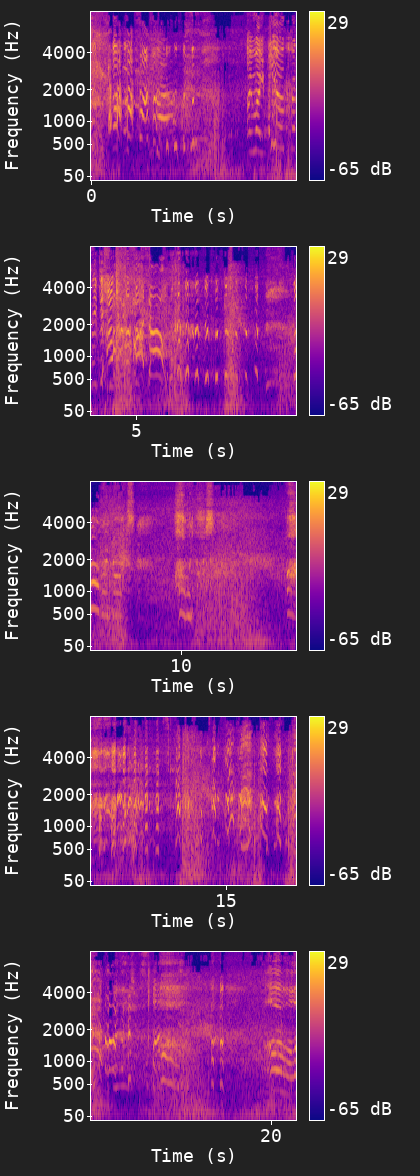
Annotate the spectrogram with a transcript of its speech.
didn't cuss. I might puke, but I didn't. Oh, no! oh my gosh. Oh my gosh. Oh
